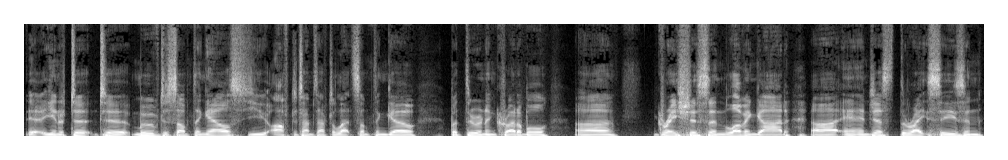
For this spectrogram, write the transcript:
you know, to to move to something else, you oftentimes have to let something go. But through an incredible uh, gracious and loving God, uh, and just the right season,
